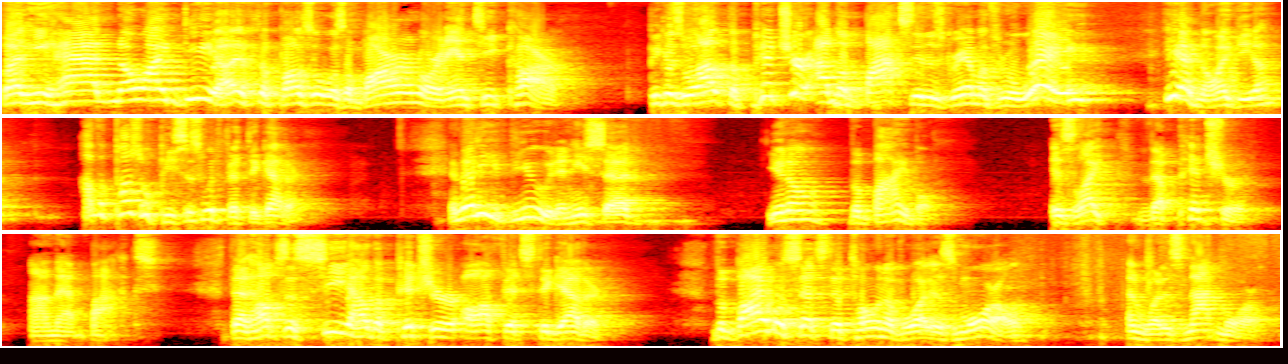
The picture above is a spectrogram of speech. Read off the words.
but he had no idea if the puzzle was a barn or an antique car. Because without the picture on the box that his grandma threw away, he had no idea how the puzzle pieces would fit together. And then he viewed and he said, You know, the Bible is like the picture on that box. that helps us see how the picture all fits together. The Bible sets the tone of what is moral and what is not moral.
